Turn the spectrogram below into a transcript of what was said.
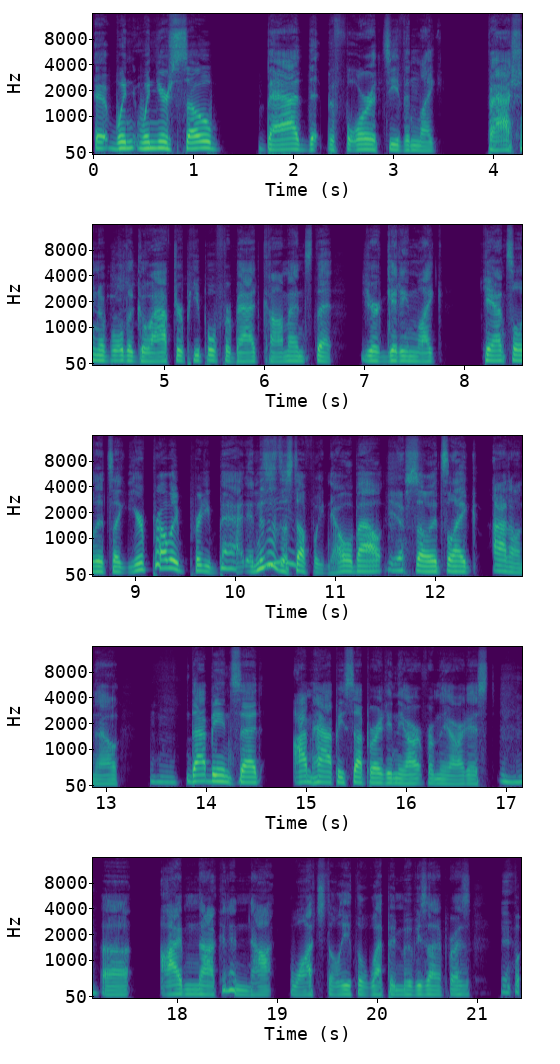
it- when when you're so bad that before it's even like fashionable to go after people for bad comments that you're getting like canceled. It's like you're probably pretty bad, and this is the Mm. stuff we know about. Yes. So it's like I don't know. Mhm. That being said, I'm happy separating the art from the artist. Mhm. Uh, I'm not gonna not watch the Lethal Weapon movies on a press. Yeah.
